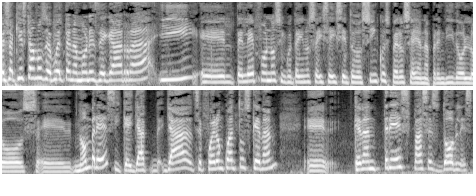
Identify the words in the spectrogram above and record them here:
Pues aquí estamos de vuelta en Amores de Garra y el teléfono 5166125. Espero se hayan aprendido los eh, nombres y que ya, ya se fueron. ¿Cuántos quedan? Eh, quedan tres pases dobles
